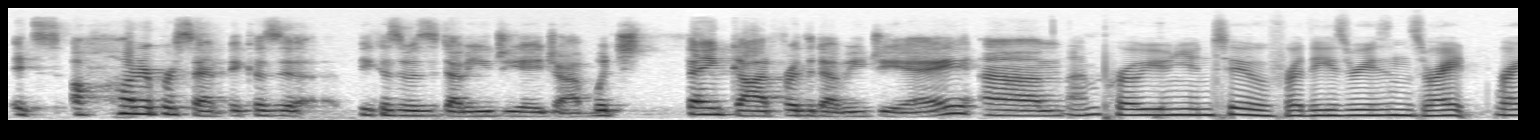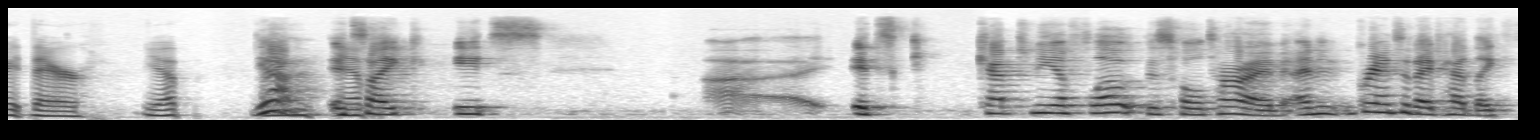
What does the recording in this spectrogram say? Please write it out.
It's a hundred percent because it, because it was a WGA job, which thank God for the WGA. Um, I'm pro union too for these reasons. Right. Right there. Yep. yeah, Mm, it's yep. like it's uh, it's kept me afloat this whole time. And granted, I've had like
